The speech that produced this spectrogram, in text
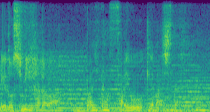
江戸市民からは大喝采を受けました。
